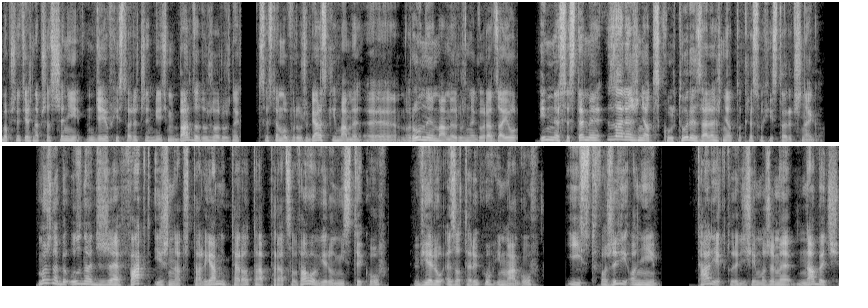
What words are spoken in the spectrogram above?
bo przecież na przestrzeni dziejów historycznych mieliśmy bardzo dużo różnych systemów wróżbiarskich, mamy runy, mamy różnego rodzaju inne systemy, zależnie od kultury, zależnie od okresu historycznego. Można by uznać, że fakt, iż nad taliami Tarota pracowało wielu mistyków, wielu ezoteryków i magów i stworzyli oni talie, które dzisiaj możemy nabyć,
